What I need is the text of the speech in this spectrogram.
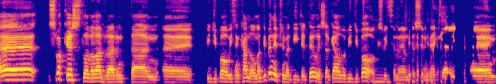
Uh, smocio ystlo fel arfer yn dan uh, BG Bo weithio'n canol. Mae'n dibynnu pryd mae DJ Dillis ar gael fo BG Bo, mm. cos weithio mae o'n bysur yn gwneud. um,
